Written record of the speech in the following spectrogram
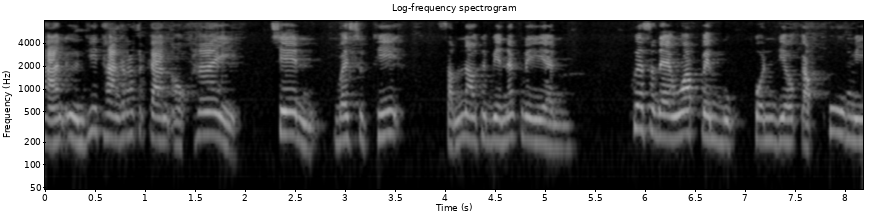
ฐานอื่นที่ทางราชการออกให้ เช่น ใบสุทธิสำเนาทะเบียนนักเรียน เพื่อแสดงว่าเป็นบุคคลเดียวกับผู้มี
